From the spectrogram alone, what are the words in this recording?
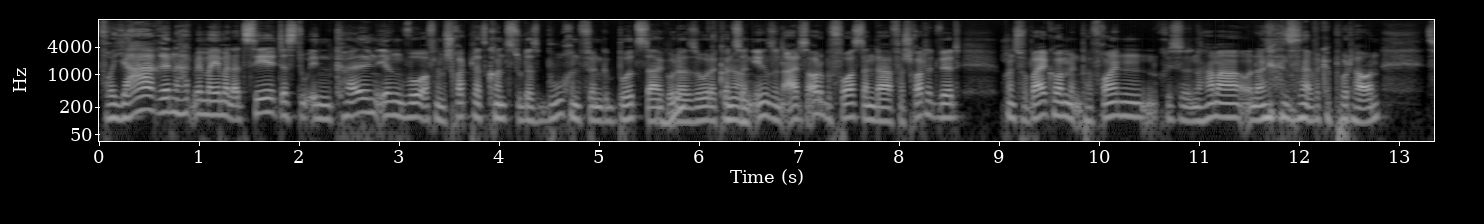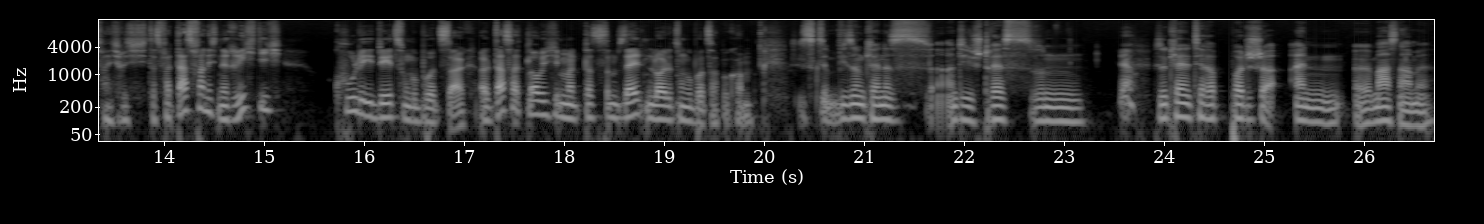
vor Jahren hat mir mal jemand erzählt, dass du in Köln irgendwo auf einem Schrottplatz konntest du das buchen für einen Geburtstag oder so. Da konntest genau. du in irgendein so ein altes Auto, bevor es dann da verschrottet wird, konntest vorbeikommen mit ein paar Freunden, kriegst du einen Hammer und dann kannst du es einfach kaputt hauen. Das fand ich richtig, das, war, das fand ich eine richtig coole Idee zum Geburtstag. Also das hat, glaube ich, jemand, das haben selten Leute zum Geburtstag bekommen. Es ist wie so ein kleines Anti-Stress, so ein Ja. So eine kleine therapeutische ein, äh, Maßnahme,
